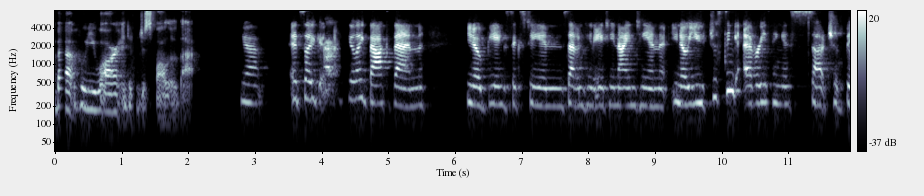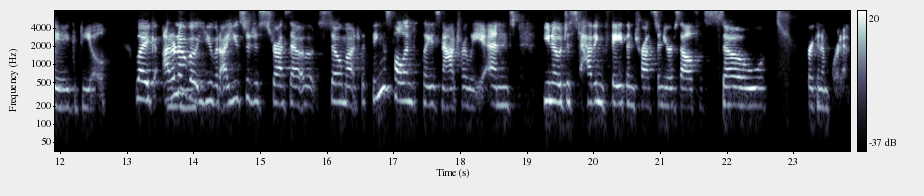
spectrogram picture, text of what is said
about who you are and to just follow that. Yeah. It's like, I feel like back then, you know, being 16, 17, 18, 19, you know, you just think everything is such a big deal. Like, I don't know about mm-hmm. you, but I used to just stress out about so much, but things fall into place naturally. And, you know, just having faith and trust in yourself is so freaking important.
